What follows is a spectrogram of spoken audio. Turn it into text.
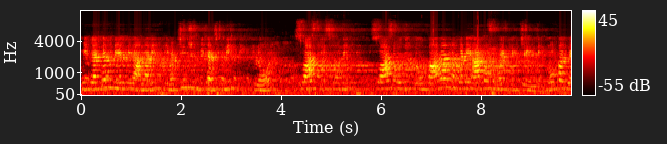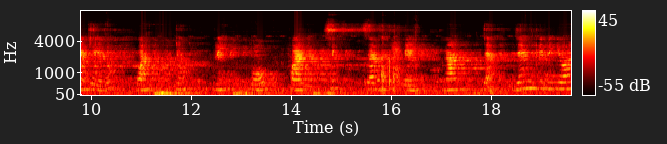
మీ గడ్డము నేల మీద ఆనాలి మీ వచ్చి should be touching the floor శ్వాస తీసుకొని శ్వాస వదులుతూ పాదాలు ఒక్కటే ఆకాశం వైపు లిఫ్ట్ చేయండి మోకాలు బెండ్ చేయదు one two three four five six seven eight nine ten gently bring your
